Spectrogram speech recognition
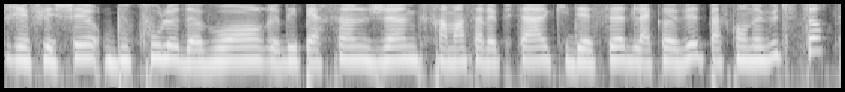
réfléchir beaucoup là, de voir des personnes jeunes qui se ramassent à l'hôpital, qui décèdent de la COVID, parce qu'on a vu toutes sortes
